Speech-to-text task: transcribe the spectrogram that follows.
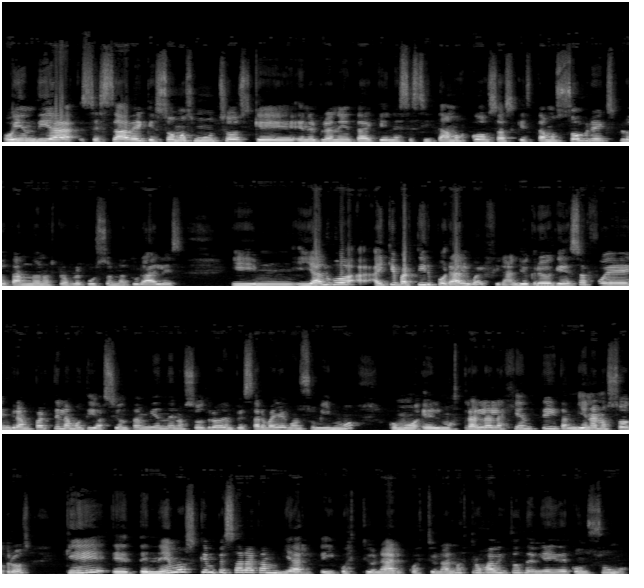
Hoy en día se sabe que somos muchos que en el planeta, que necesitamos cosas, que estamos sobreexplotando nuestros recursos naturales y, y, algo hay que partir por algo al final. Yo creo que esa fue en gran parte la motivación también de nosotros de empezar Vaya Consumismo, como el mostrarle a la gente y también a nosotros que eh, tenemos que empezar a cambiar y cuestionar, cuestionar nuestros hábitos de vida y de consumo.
